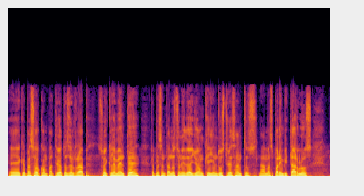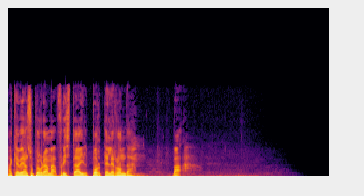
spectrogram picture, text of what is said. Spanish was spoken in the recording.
Eh, ¿Qué pasó, compatriotas del rap? Soy Clemente, representando sonido de John K. Industria Santos. Nada más para invitarlos a que vean su programa Freestyle por Teleronda. Va.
